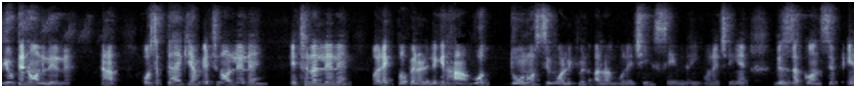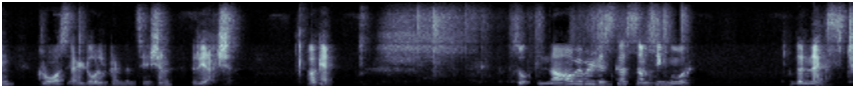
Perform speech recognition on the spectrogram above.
ब्यूटेनॉन ले लें, है ना? हो सकता है कि हम एथेनॉल ले लें इथेनॉल ले लें और एक प्रोपेनॉल लेकिन हाँ वो दोनों से मॉलिक्यूल अलग होने चाहिए सेम नहीं होने चाहिए this is the concept in cross aldol condensation reaction okay so now we will discuss something more the next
